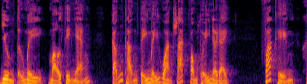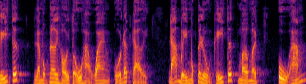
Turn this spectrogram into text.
Dương Tử Mi mở thiên nhãn, cẩn thận tỉ mỉ quan sát phong thủy nơi đây. Phát hiện khí tức là một nơi hội tụ hào quang của đất trời, đã bị một cái luồng khí tức mờ mịt, u ám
